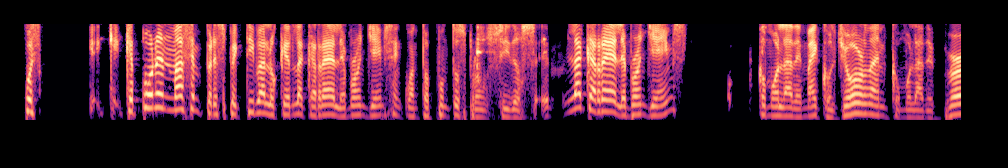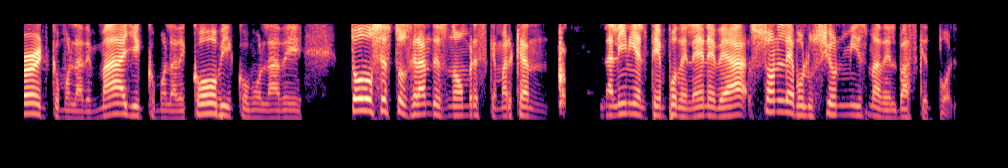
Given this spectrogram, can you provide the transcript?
pues que, ponen más en perspectiva lo que es la carrera de LeBron James en cuanto a puntos producidos. Eh, la carrera de LeBron James, como la de Michael Jordan, como la de Bird, como la de Magic, como la de Kobe, como la de todos estos grandes nombres que marcan la línea del tiempo de la NBA, son la evolución misma del básquetbol.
